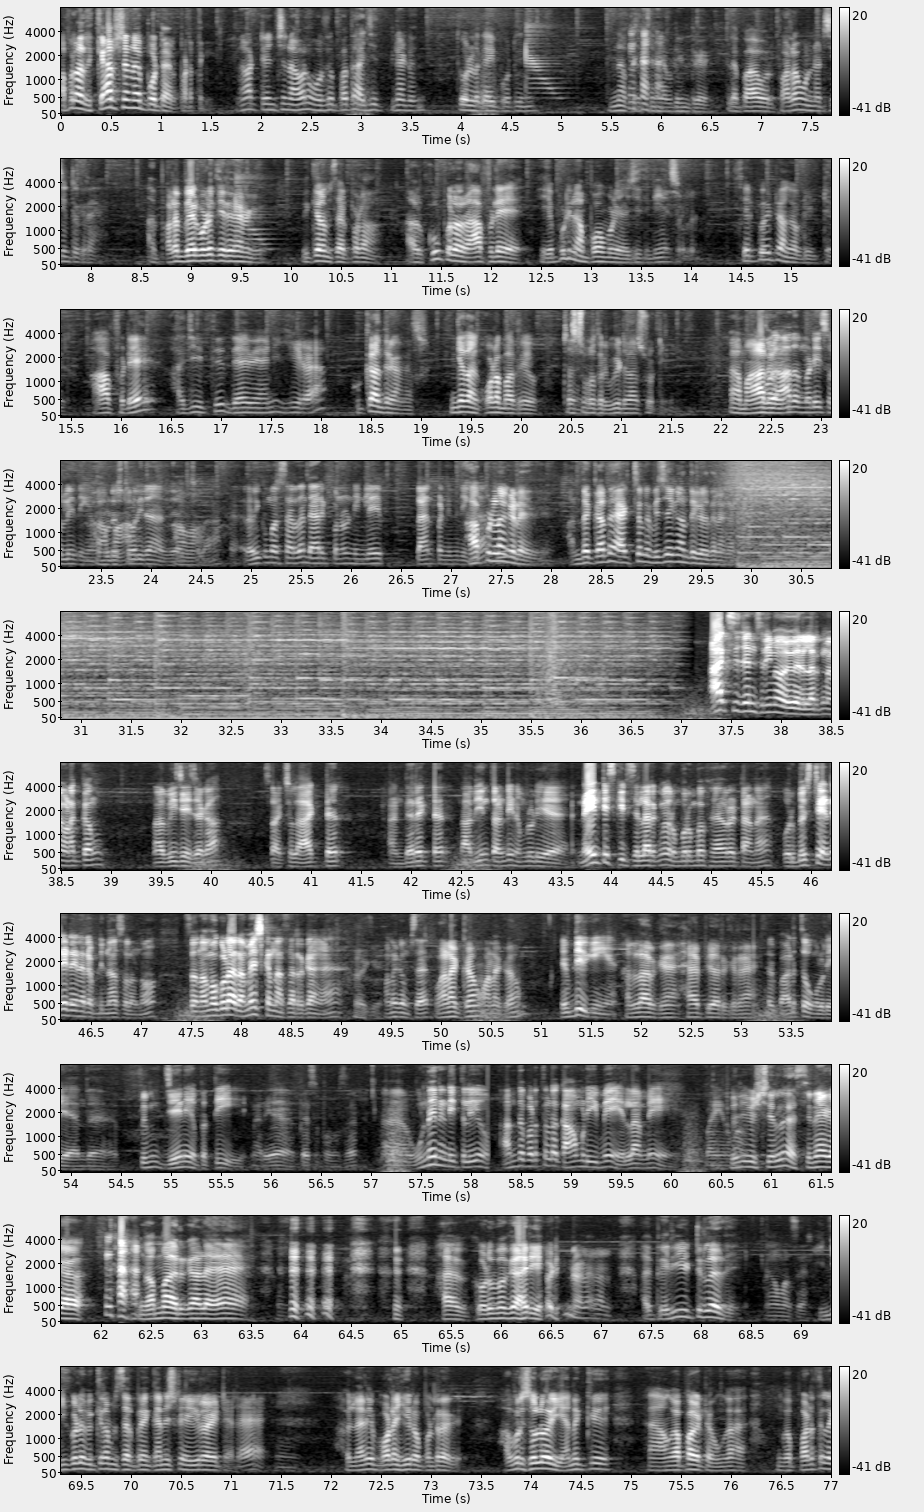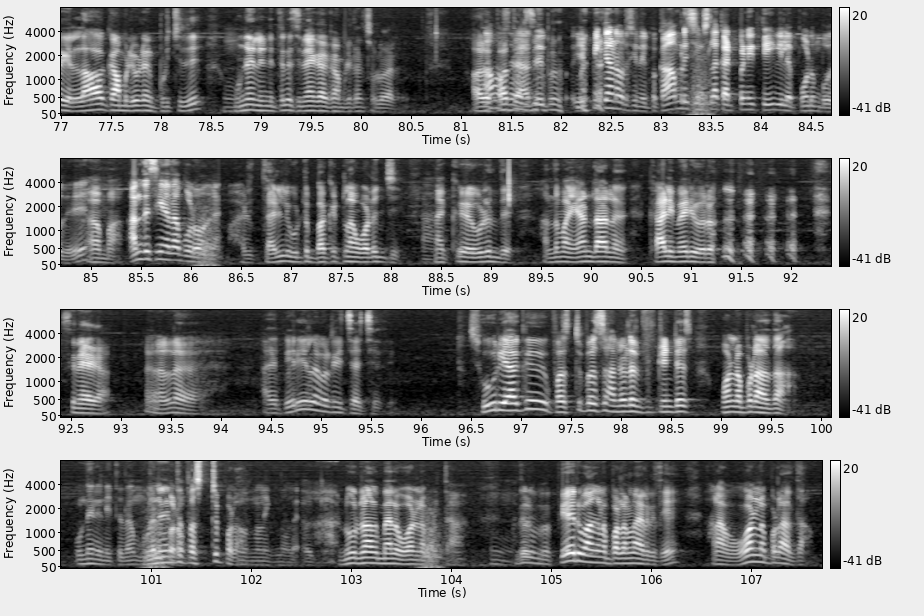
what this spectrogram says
அப்புறம் அது கேப்ஷனே போட்டார் படத்துக்கு. நான் டென்ஷன் ஆகும் ஒருத்தர் பார்த்தா அஜித் பின்னாடி வந்து தோளில் கை போட்டுக்கின்னு என்ன பிரச்சனை அப்படின்ட்டு இல்லைப்பா ஒரு படம் ஒன்று நடிச்சிட்டு இருக்கிறேன். அது படம் பேர் கூட தெரியாது எனக்கு? விக்ரம் சார் படம். அவர் கூப்பிட்ற ஒரு ஆஃப் டே எப்படி நான் போக முடியும் அஜித்? நீயே சொல்லு. சரி போயிட்டு வாங்க அப்படின்ட்டு ஆஃப் டே அஜித் தேவயானி ஹீரா உட்காந்துருக்காங்க இங்கே தான் கோடம்பாத்திரம் ட்ரஸ்ட் பொறுத்தர் வீடு தான் ஷூட்டிங் ஆமாம் அதை முன்னாடியே சொல்லியிருந்தீங்க. ஸ்டோரி தான் அது ஆக்சுவலாக ரவிக்குமார் சார் தான் டைரக்ட் பண்ணணும் நீங்களே பிளான் பண்ணியிருந்தீங்க அப்படிலாம் கிடையாது. அந்த கதை ஆக்சுவலாக விஜயகாந்த் எழுதின கதை. ஆக்சிஜன் சினிமா விவர் எல்லாருக்குமே வணக்கம். நான் விஜய் ஜெகா. ஸோ ஆக்சுவலாக ஆக்டர் அண்ட் டைரக்டர் அதையும் தாண்டி நம்மளுடைய நைன்டி கிட்ஸ் எல்லாருக்குமே ரொம்ப ரொம்ப ஃபேவரட்டான ஒரு பெஸ்ட் என்டர்டைனர் அப்படின்னு தான் சொல்லணும். ஸோ நம்ம கூட ரமேஷ் கண்ணா சார் இருக்காங்க. ஓகே வணக்கம் சார் வணக்கம் வணக்கம். எப்படி இருக்கீங்க? நல்லா இருக்கேன் ஹாப்பியாக இருக்கிறேன். சார் இப்போ அடுத்து உங்களுடைய அந்த ஃபிலிம் ஜேர்னியை பற்றி நிறைய பேச போகிறோம் சார். உன்னை நினைத்துலையும் அந்த படத்தோட காமெடியுமே எல்லாமே பயங்கரம் பெரிய விஷயம் இல்லை சினேகா உங்கள் அம்மா இருக்காளே. கொடுமைக்காரி அப்படின்னு நான் அது பெரிய ஹிட்டில் அது. ஆமாம் சார். இன்னி கூட விக்ரம் சார் பையன் கனிஷ்கா ஹீரோ ஆகிட்டாரு அவர் நிறைய படம் ஹீரோ பண்ணுறாரு அவர் சொல்லுவார் எனக்கு அவங்க அப்பா கிட்ட உங்கள் உங்கள் படத்தில் எல்லா காமெடியோட எனக்கு பிடிச்சது. உன்னை நினைத்தில் சினேகா காமெடி தான் சொல்லுவார். அதை பார்த்தா அது எப்பிக்கான ஒரு சீன் இப்போ காமெடி சீன்ஸ்லாம் கட் பண்ணி டிவியில் போடும்போது ஆமாம் அந்த சீனை தான் போடுவாங்க. அப்படி தள்ளி விட்டு பக்கெட்லாம் உடஞ்சி நக்கு விழுந்து அந்த மாதிரி ஏண்டான்னு காளி மாதிரி வரும். சினேகா. அதனால் அது பெரிய லெவல் ரீச் ஆச்சு அது. சூர்யாவுக்கு first first hundred and fifteen days ஓடின படம் அதுதான். உன்னை நினைத்து தான் முதல் படம். ஃபஸ்ட்டு படம். நாளைக்கு மேலே நூறு நாளுக்கு மேலே ஓடின படம் தான். அது பேர் வாங்கின படம்லாம் இருக்குது. ஆனால் ஓடின படம் அதுதான்.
